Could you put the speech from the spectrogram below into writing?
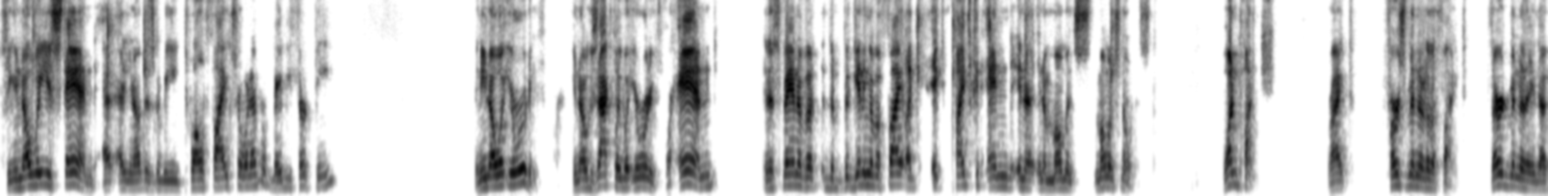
So you know where you stand. Uh, you know, there's gonna be 12 fights or whatever, maybe 13. And you know what you're rooting for. You know exactly what you're rooting for. And in the span of a the beginning of a fight, like it, fights could end in a in a moment's moment's notice. One punch, right? First minute of the fight, third minute, you know,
